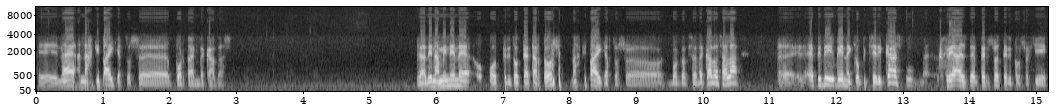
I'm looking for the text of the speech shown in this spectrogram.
ε, να, να χτυπάει και αυτός ε, πόρτα ενδεκάδας. Δηλαδή να μην είναι ο, ο τρίτο-τέταρτος, να χτυπάει και αυτός ε, την πόρτα της ενδεκάδας, αλλά ε, επειδή είναι και ο Πιτσιρικάς που ε, χρειάζεται περισσότερη προσοχή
